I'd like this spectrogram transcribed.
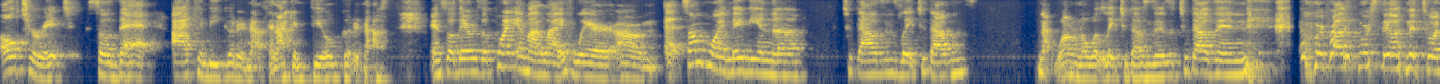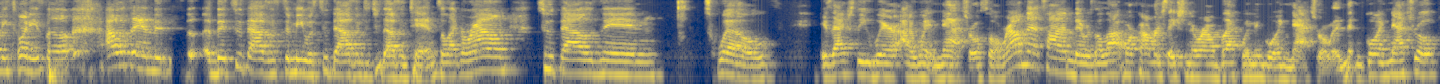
alter it so that I can be good enough and I can feel good enough. And so there was a point in my life where, um, at some point, maybe in the 2000s, late 2000s, not well, I don't know what late 2000s is. 2000, we're probably we're still in the 2020. So I was saying the the 2000s to me was 2000 to 2010. So like around 2012 is actually where I went natural. So around that time, there was a lot more conversation around Black women going natural. And then going natural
